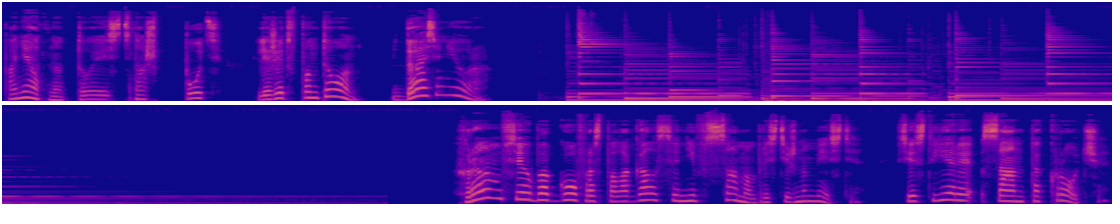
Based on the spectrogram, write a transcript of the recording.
Понятно, то есть наш путь лежит в пантеон. Да, сеньора? Храм всех богов располагался не в самом престижном месте, в Сестьере Санта-Кроче,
